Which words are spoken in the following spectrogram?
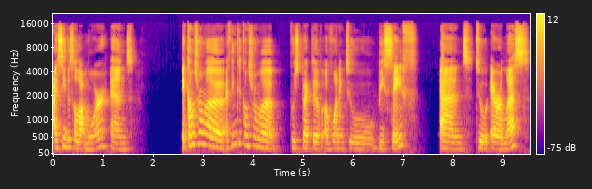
I see this a lot more, and it comes from a I think it comes from a perspective of wanting to be safe and to err less,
